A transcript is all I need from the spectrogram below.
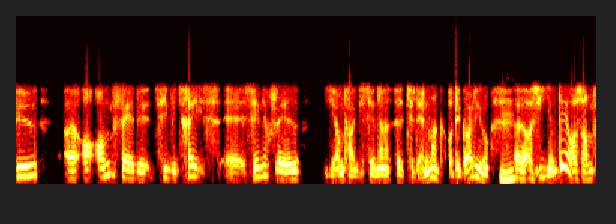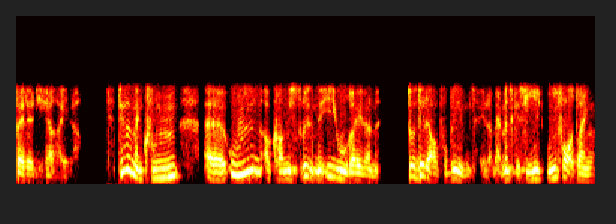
ved øh, at omfatte TV3's øh, sendeflade i det omfang, de sender øh, til Danmark, og det gør de jo, mm. øh, og sige, jamen det er også omfattet af de her regler. Det vil man kunne, øh, uden at komme i strid med EU-reglerne. Det var det, der var problemet, eller hvad man skal sige, udfordringen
